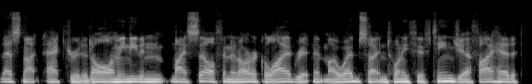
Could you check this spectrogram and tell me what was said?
that's not accurate at all. I mean, even myself in an article I had written at my website in 2015, Jeff, I had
